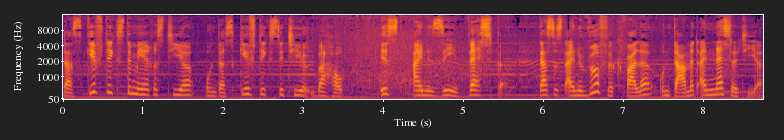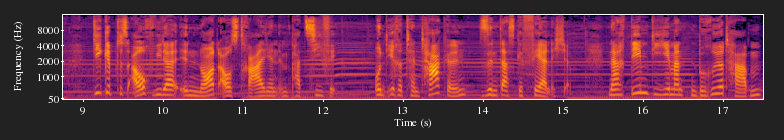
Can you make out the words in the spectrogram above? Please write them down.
das giftigste Meerestier und das giftigste Tier überhaupt ist eine Seewespe. Das ist eine Würfelqualle und damit ein Nesseltier. Die gibt es auch wieder in Nordaustralien im Pazifik. Und ihre Tentakeln sind das Gefährliche. Nachdem die jemanden berührt haben,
